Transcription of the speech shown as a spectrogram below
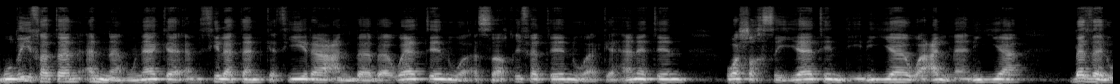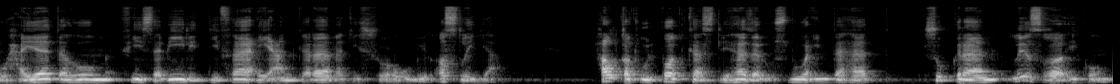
مضيفة أن هناك أمثلة كثيرة عن بابوات وأساقفة وكهنة وشخصيات دينية وعلمانية بذلوا حياتهم في سبيل الدفاع عن كرامة الشعوب الأصلية. حلقة البودكاست لهذا الأسبوع انتهت. شكرا لإصغائكم.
